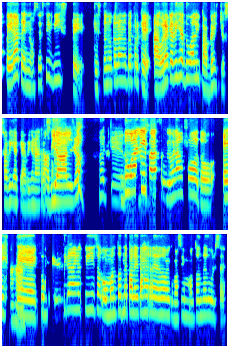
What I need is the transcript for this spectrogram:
espérate, no sé si viste, que esto no te lo anoté porque ahora que dije Dua Lipa, ves, yo sabía que había una razón. Había algo. Dua Lipa subió una foto, este, como que tirada en el piso con un montón de paletas alrededor, como así un montón de dulces,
